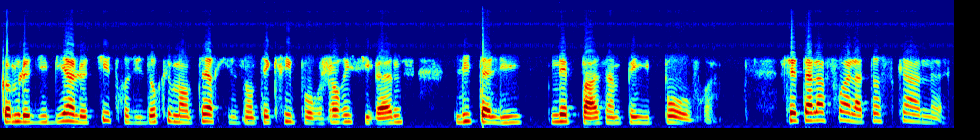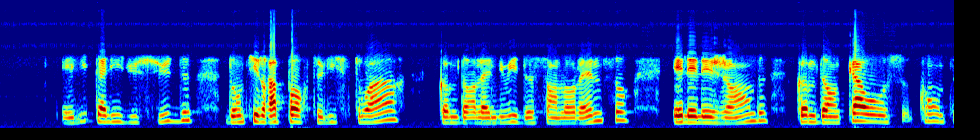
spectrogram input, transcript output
comme le dit bien le titre du documentaire qu'ils ont écrit pour Joris Evans, L'Italie n'est pas un pays pauvre. C'est à la fois la Toscane et l'Italie du Sud dont ils rapportent l'histoire, comme dans La Nuit de San Lorenzo, et les légendes, comme dans Chaos, conte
